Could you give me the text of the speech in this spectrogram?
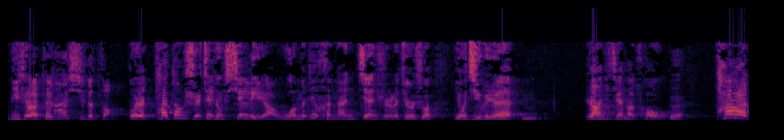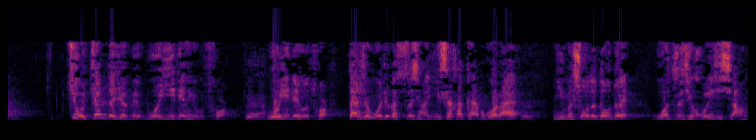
你知道这他还洗得早，不是他当时这种心理啊，我们就很难见识了。就是说有几个人，让你检讨错误，对，他。就真的认为我一定有错，对，我一定有错，但是我这个思想一时还改不过来。你们说的都对，我自己回去想，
